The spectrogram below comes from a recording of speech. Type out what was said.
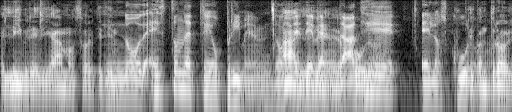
el libre, digamos, o el que tiene... No, es donde te oprimen, donde ah, de verdad el te... El oscuro. El control,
